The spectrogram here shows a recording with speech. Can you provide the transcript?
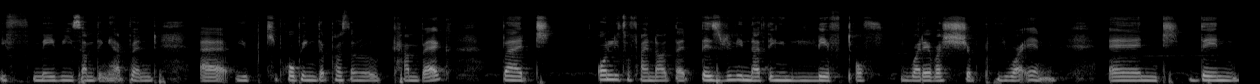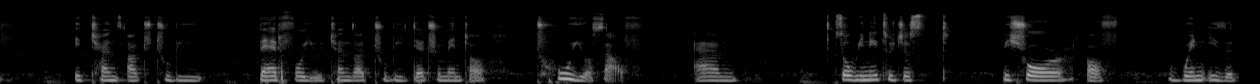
if maybe something happened uh you keep hoping the person will come back but only to find out that there's really nothing left of whatever ship you are in and then it turns out to be bad for you, it turns out to be detrimental to yourself. Um, so we need to just be sure of when is it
